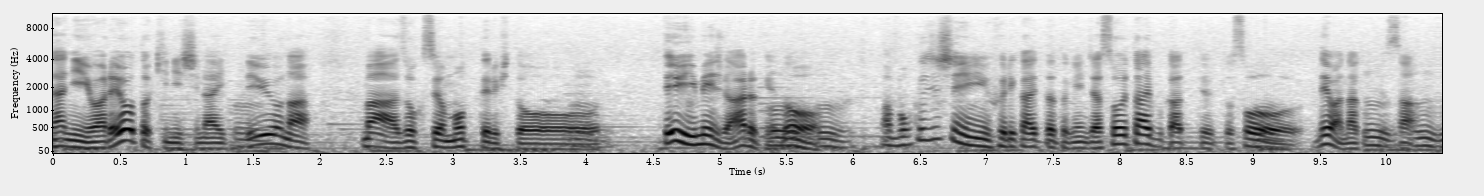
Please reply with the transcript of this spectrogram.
何言われようと気にしないっていうような、まあ属性を持ってる人っていうイメージはあるけど、うんうんまあ、僕自身振り返った時にじゃあそういうタイプかっていうとそうではなくてさ、うんうん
